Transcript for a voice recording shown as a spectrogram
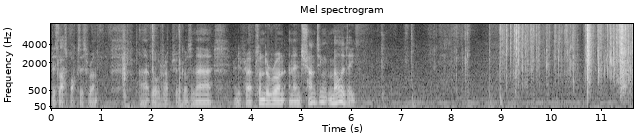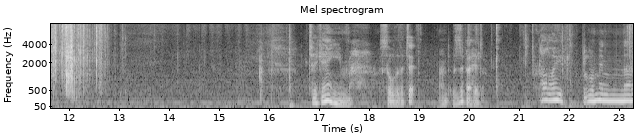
this last box, this run. Uh, Rose Rapture goes in there. And prepare Plunder Run and Enchanting Melody. Take aim. Silver the tip and zipper hit. All these blooming uh,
